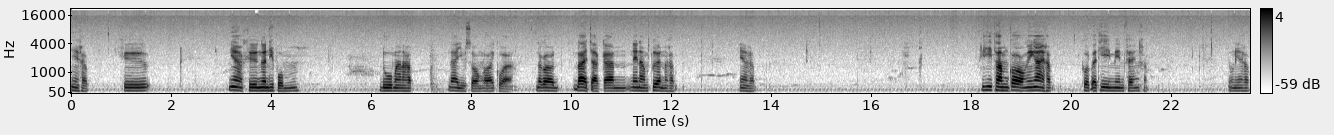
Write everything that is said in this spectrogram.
นี่ครับ คือ เนี่ยคือเงินที่ผมดูมานะครับ ได้อยู่สองร้อยกว่า แล้วก็ได้จากการแนะนำเพื่อนนะครับ เนี่ยครับ วิธีทำก็ง่ายๆครับ กดไปที่เมนแฟงครับ ตรงนี้ครับ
